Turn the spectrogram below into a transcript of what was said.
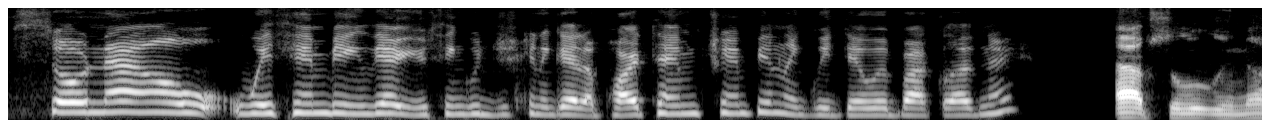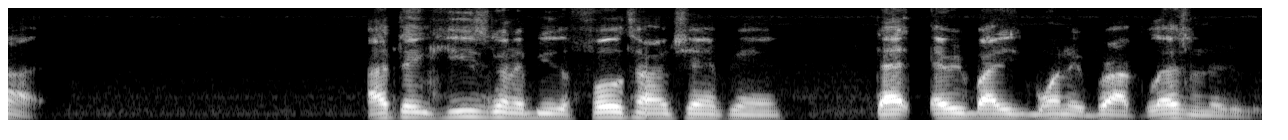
So now with him being there, you think we're just gonna get a part-time champion like we did with Brock Lesnar? Absolutely not. I think he's going to be the full time champion that everybody wanted Brock Lesnar to be.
